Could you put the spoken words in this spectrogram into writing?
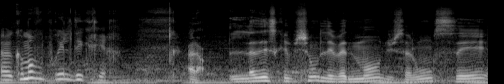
euh, Comment vous pourrez le décrire? Alors, la description de l'événement du salon, c'est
